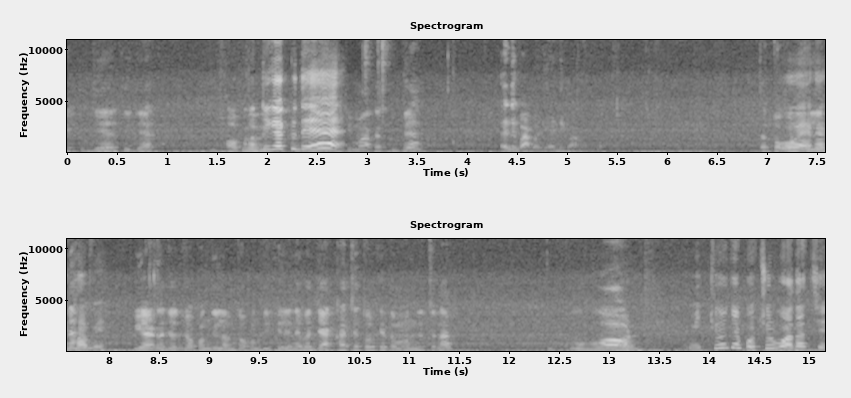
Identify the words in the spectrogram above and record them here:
একটু দে তুই দেখ। সব খাবি। একটু দে। তুই মাকে একটু দে। এদি বাবা দে এদি বাবা। তা তখন খেলি না? খাবে। যখন দিলাম তখন তুই খেলি না? এবার জ্যাক খাচ্ছে তোর খেতে মন যাচ্ছে না? খুব বড। মিঠিও যে প্রচুর বদ আছে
